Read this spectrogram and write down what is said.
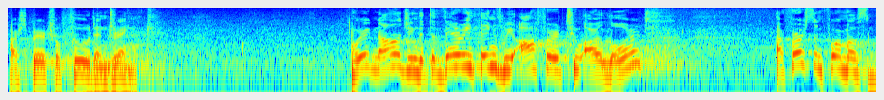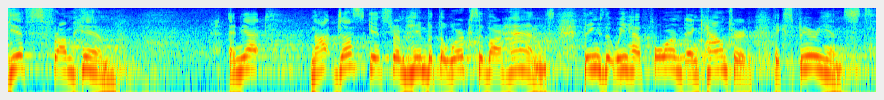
our spiritual food and drink. We're acknowledging that the very things we offer to our Lord are first and foremost gifts from Him. And yet, not just gifts from Him, but the works of our hands, things that we have formed, encountered, experienced,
